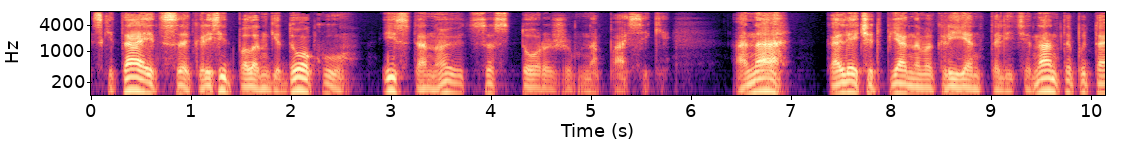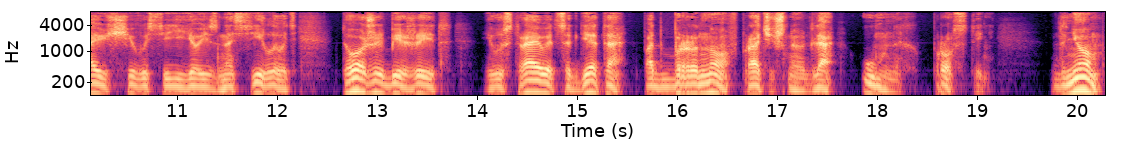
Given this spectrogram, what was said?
Скитается, колесит по Лангедоку и становится сторожем на пасеке. Она калечит пьяного клиента-лейтенанта, пытающегося ее изнасиловать, тоже бежит и устраивается где-то под Брно в прачечную для умных простынь. Днем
